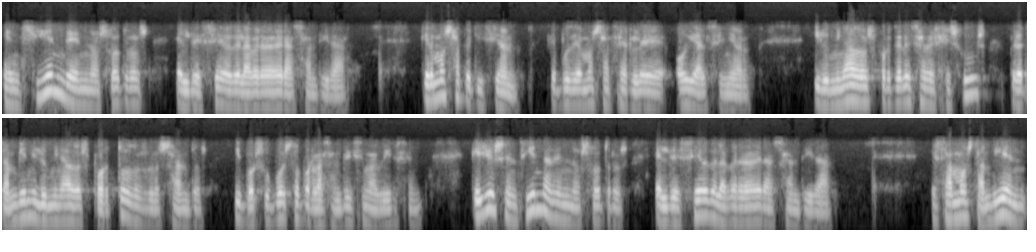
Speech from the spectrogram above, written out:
Enciende en nosotros el deseo de la verdadera santidad. Qué hermosa petición que pudimos hacerle hoy al Señor, iluminados por Teresa de Jesús, pero también iluminados por todos los santos y por supuesto por la Santísima Virgen que ellos enciendan en nosotros el deseo de la verdadera santidad. Estamos también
